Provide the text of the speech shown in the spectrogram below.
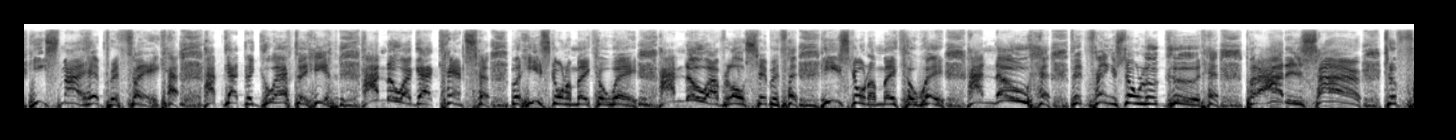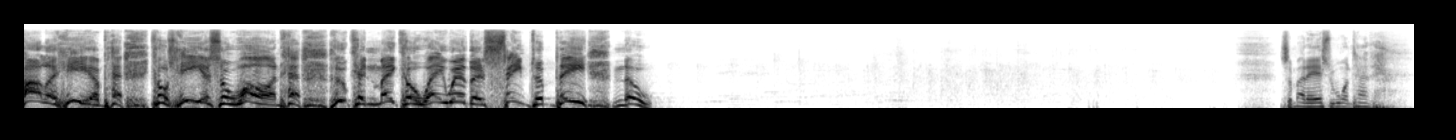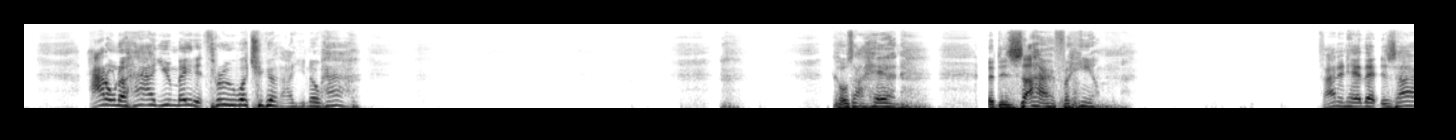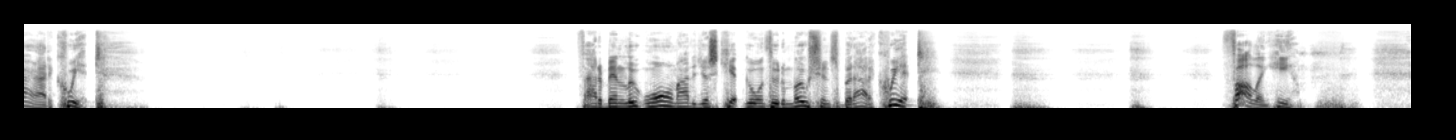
He's my everything. I've got to go after him. I know I got cancer, but he's going to make a way. I know I've lost everything. He's going to to make a way. I know that things don't look good, but I desire to follow him because he is the one who can make a way where there seemed to be no. Somebody asked me one time, I don't know how you made it through what you got. You know how? Because I had a desire for Him. If I didn't have that desire, I'd have quit. If I'd have been lukewarm, I'd have just kept going through the motions, but I'd have quit following Him.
